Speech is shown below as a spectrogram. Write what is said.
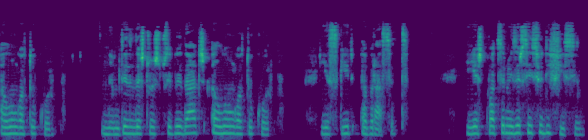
alonga o teu corpo. Na medida das tuas possibilidades, alonga o teu corpo. E a seguir, abraça-te. E este pode ser um exercício difícil,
